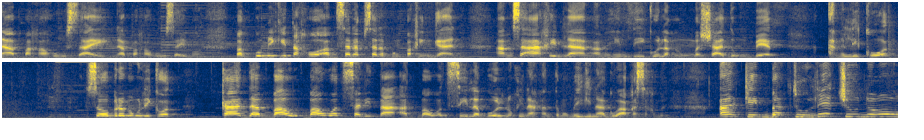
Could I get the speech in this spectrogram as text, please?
Napakahusay, napakahusay mo. Pag pumikit ako, ang sarap-sarap mong pakinggan. Ang sa akin lang, ang hindi ko lang masyadong bet, ang likot. Sobra mong likot. Kada baw- bawat salita at bawat syllable nung kinakanta mo, may ginagawa ka sa kamay. I came back to let you know.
